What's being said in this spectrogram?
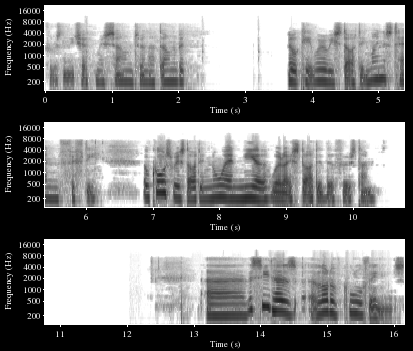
first let me check my sound, turn that down a bit. Okay, where are we starting? Minus 1050. Of course we're starting nowhere near where I started the first time. Uh, this seed has a lot of cool things.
